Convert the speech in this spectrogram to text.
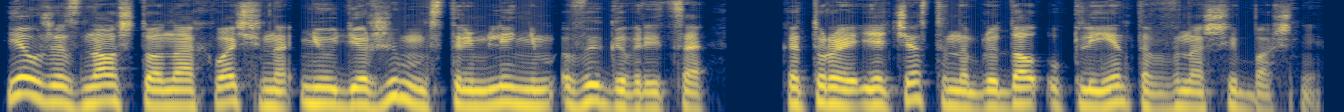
я уже знал, что она охвачена неудержимым стремлением выговориться, которое я часто наблюдал у клиентов в нашей башне.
